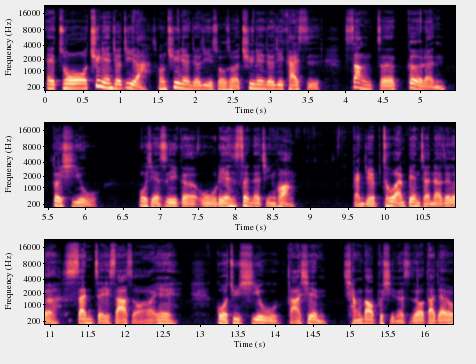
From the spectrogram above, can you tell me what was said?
哎，说去年球季啦，从去年球季说说，去年球季开始，上泽个人对西武，目前是一个五连胜的情况，感觉突然变成了这个山贼杀手啊！因为过去西武打线强到不行的时候，大家又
